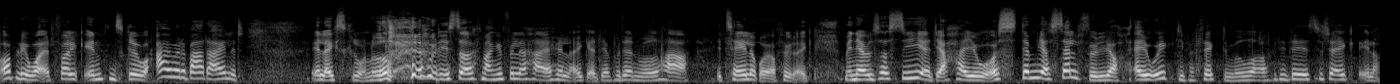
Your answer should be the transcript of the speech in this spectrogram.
oplever, at folk enten skriver, ej, hvor er det bare dejligt, eller ikke skriver noget. Fordi så mange følgere har jeg heller ikke, at jeg på den måde har et talerør, føler jeg ikke. Men jeg vil så sige, at jeg har jo også, dem jeg selv følger, er jo ikke de perfekte mødre. Fordi det synes jeg ikke, eller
